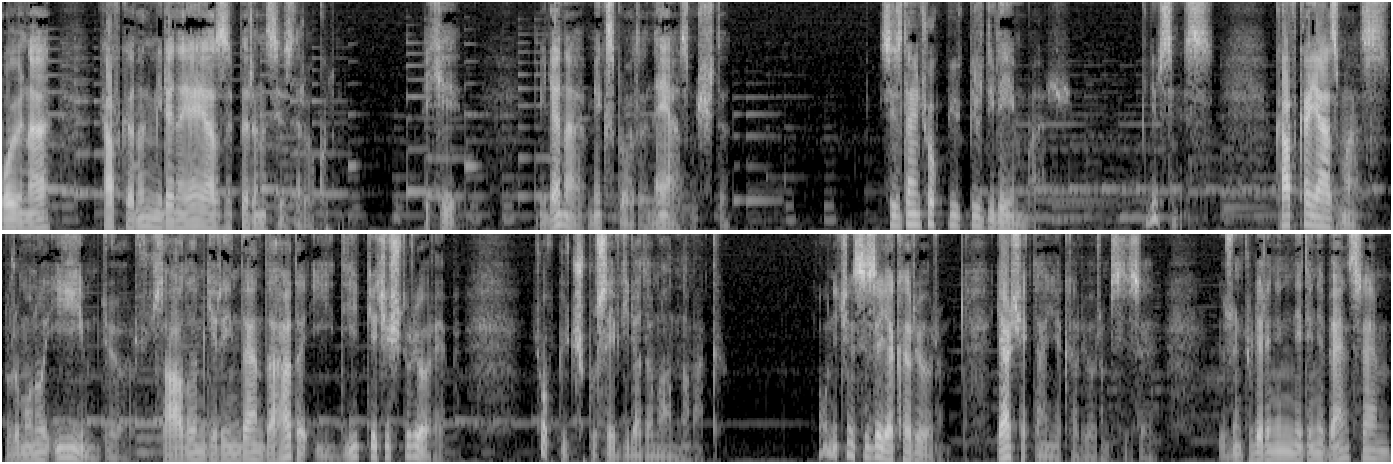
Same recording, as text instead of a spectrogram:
boyuna Kafka'nın Milena'ya yazdıklarını sizlere okudum. Peki Milena Max Brod'a ne yazmıştı? Sizden çok büyük bir dileğim var. Bilirsiniz, Kafka yazmaz, durumunu iyiyim diyor, sağlığım gereğinden daha da iyi deyip geçiştiriyor hep. Çok güç bu sevgili adamı anlamak. Onun için size yakarıyorum, gerçekten yakarıyorum size. Üzüntülerinin nedeni bensem,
